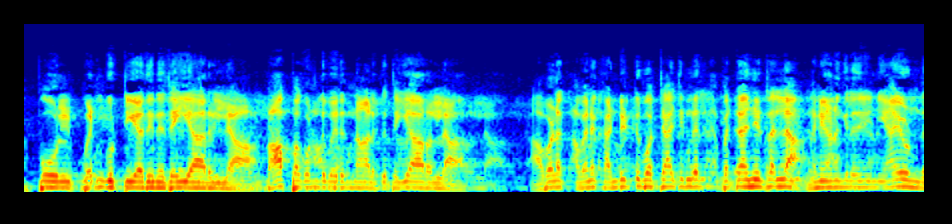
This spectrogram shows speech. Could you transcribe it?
അപ്പോൾ പെൺകുട്ടി അതിന് തയ്യാറില്ല. ബാപ്പ കൊണ്ടുവരുന്ന ആൾക്ക് തയ്യാറല്ല. അവളെ അവനെ കണ്ടിട്ട് പൊറ്റാച്ചിട്ട് പറ്റാഞ്ഞിട്ടല്ല. അങ്ങനെയാണെങ്കിൽ അതിന് ന്യായമുണ്ട്.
